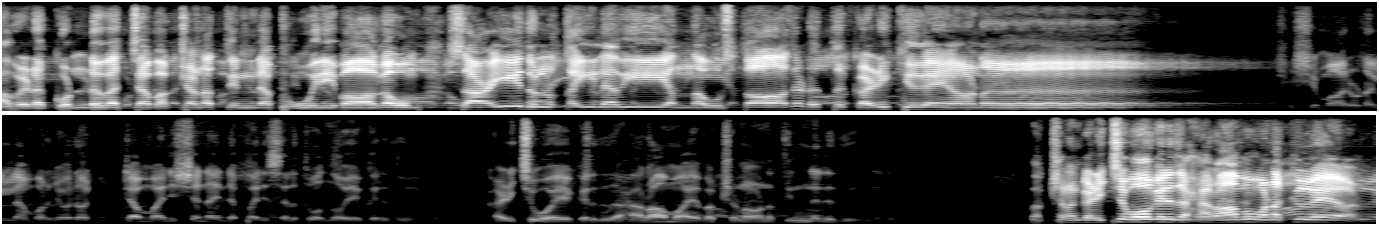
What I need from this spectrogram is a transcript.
അവിടെ കൊണ്ടുവച്ച ഭക്ഷണത്തിന്റെ ഭൂരിഭാഗവും സഈദുൽ ഖൈലവി എന്ന ഉസ്താദ് എടുത്ത് കഴിക്കുകയാണ്. ശിഷ്യന്മാരോടെല്ലാം പറഞ്ഞു ഒരൊറ്റ മനുഷ്യൻ അതിന്റെ പരിസരത്ത് വന്നു പോയേക്കരുത്. കഴിച്ചു പോയേക്കരുത്. ഹറാമായ ഭക്ഷണമാണ്. തിന്നരുത്. ഭക്ഷണം കഴിച്ചു പോകരുത്. ഹറാമ് വണക്കുകയാണ്.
